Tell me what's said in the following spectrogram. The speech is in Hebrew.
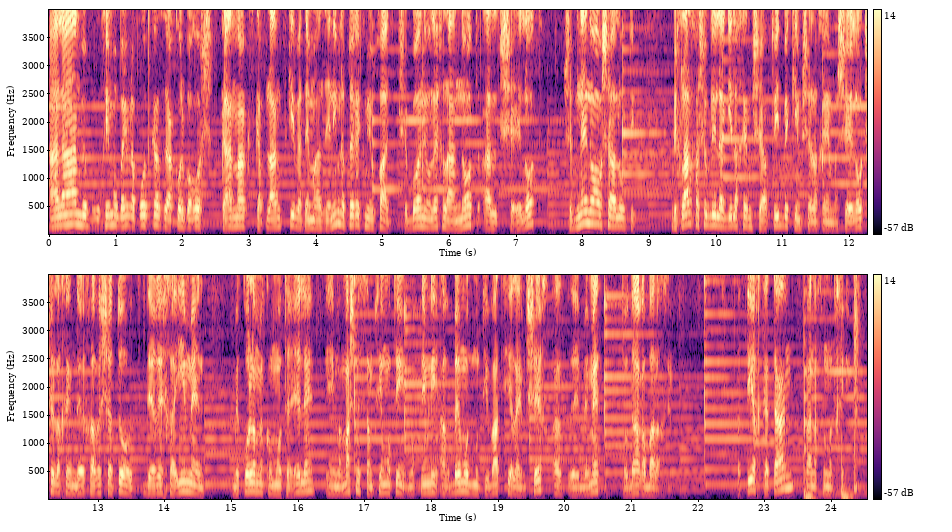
אהלן וברוכים הבאים לפודקאסט זה הכל בראש, כאן מקס קפלנסקי ואתם מאזינים לפרק מיוחד שבו אני הולך לענות על שאלות שבני נוער שאלו אותי. בכלל חשוב לי להגיד לכם שהפידבקים שלכם, השאלות שלכם דרך הרשתות, דרך האימייל, בכל המקומות האלה, הם ממש משמחים אותי, נותנים לי הרבה מאוד מוטיבציה להמשך, אז אה, באמת תודה רבה לכם. פתיח קטן ואנחנו מתחילים.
